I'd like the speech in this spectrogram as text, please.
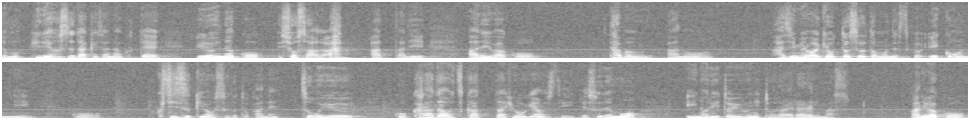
でもひれ伏すだけじゃなくていろいろなこう所作があったりあるいはこう多分あの初めはぎょっとすると思うんですけどイコンにこう口づけをするとかねそういうこう体を使った表現をしていてそれも祈りというふうに捉えられます。あるいはこ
